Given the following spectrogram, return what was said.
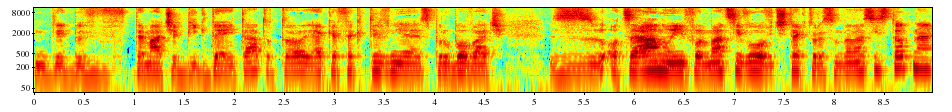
e, jakby w temacie big data, to to jak efektywnie spróbować z oceanu informacji wyłowić te, które są dla nas istotne,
